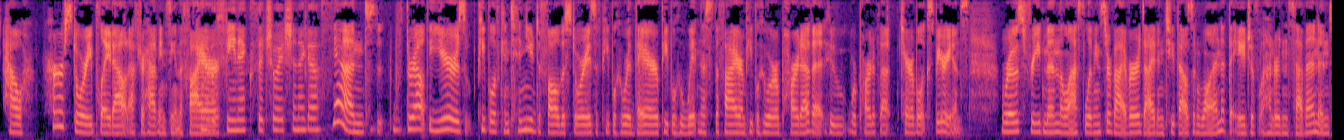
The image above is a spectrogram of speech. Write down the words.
how her story played out after having seen the fire. Kind of a phoenix situation, I guess. Yeah, and throughout the years, people have continued to follow the stories of people who were there, people who witnessed the fire, and people who were a part of it, who were part of that terrible experience. Rose Freedman, the last living survivor, died in 2001 at the age of 107, and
